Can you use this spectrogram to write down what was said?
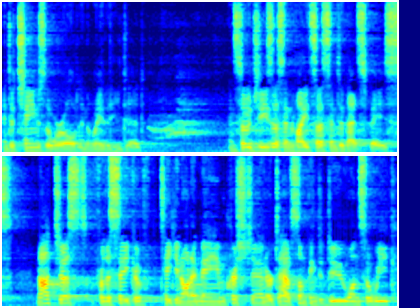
and to change the world in the way that he did. And so Jesus invites us into that space, not just for the sake of taking on a name Christian or to have something to do once a week,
